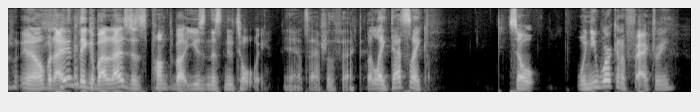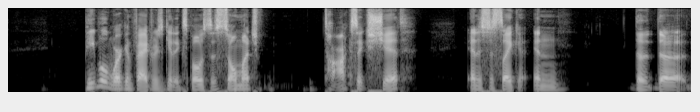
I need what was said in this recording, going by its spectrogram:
You know, but I didn't think about it. I was just pumped about using this new toy. Yeah, it's after the fact. But like that's like so when you work in a factory, people work in factories get exposed to so much toxic shit. And it's just like and the the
